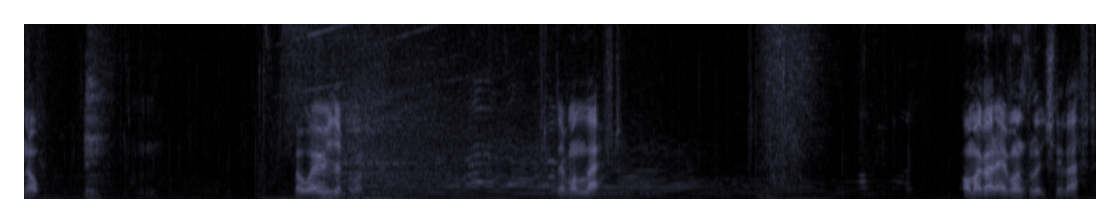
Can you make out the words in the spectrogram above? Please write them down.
Nope. but where is everyone? Has everyone left? Oh my god, everyone's literally left.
